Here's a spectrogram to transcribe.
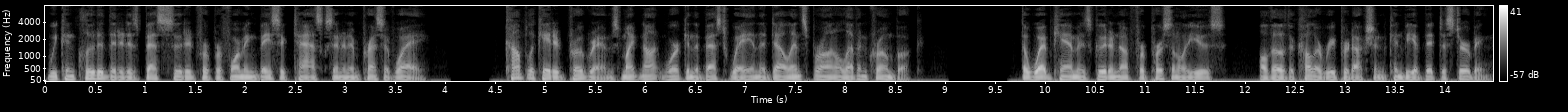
we concluded that it is best suited for performing basic tasks in an impressive way. Complicated programs might not work in the best way in the Dell Inspiron 11 Chromebook. The webcam is good enough for personal use, although the color reproduction can be a bit disturbing.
